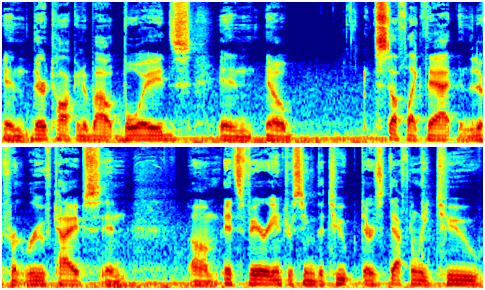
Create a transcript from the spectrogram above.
and they're talking about voids and you know stuff like that, and the different roof types, and um, it's very interesting. The two there's definitely two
